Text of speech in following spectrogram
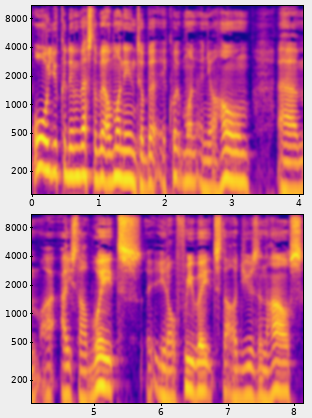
or you could invest a bit of money into a bit of equipment in your home um, I, I used to have weights you know free weights that i'd use in the house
